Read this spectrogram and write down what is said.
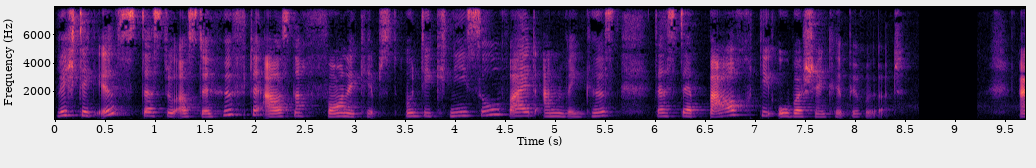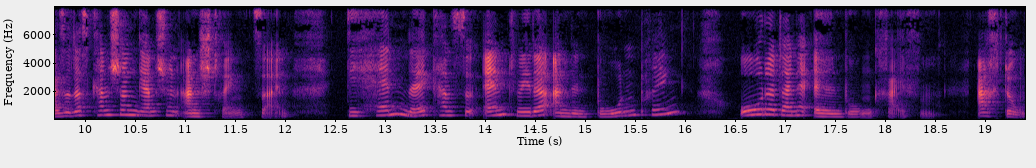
Wichtig ist, dass du aus der Hüfte aus nach vorne kippst und die Knie so weit anwinkelst, dass der Bauch die Oberschenkel berührt. Also das kann schon ganz schön anstrengend sein. Die Hände kannst du entweder an den Boden bringen oder deine Ellenbogen greifen. Achtung,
